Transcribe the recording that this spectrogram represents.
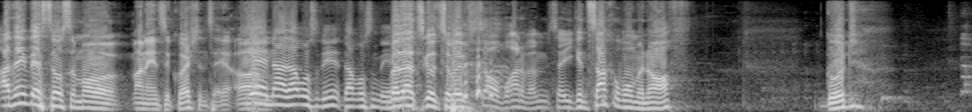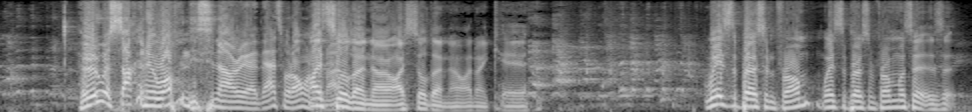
I think there's still some more unanswered questions here. Um, yeah, no, that wasn't it. That wasn't the But answer. that's good. So we've solved one of them. So you can suck a woman off. Good. Who was sucking who off in this scenario? That's what I want to know. I know. still don't know. I still don't know. I don't care. Where's the person from? Where's the person from? What's it? Is it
